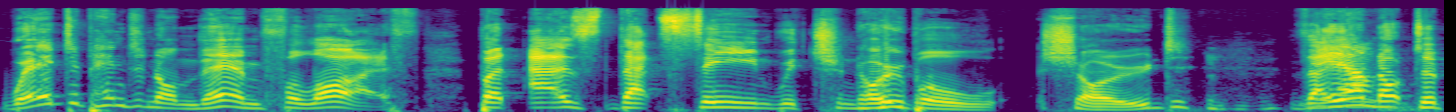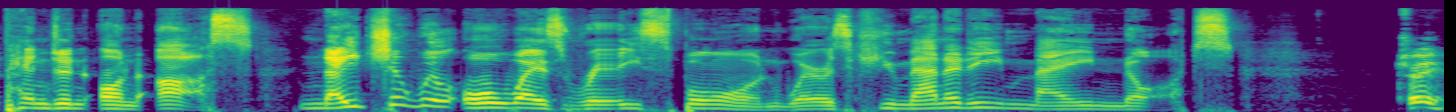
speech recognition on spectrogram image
We're dependent on them for life, but as that scene with Chernobyl showed, mm-hmm. they Yeah. are not dependent on us. Nature will always respawn, whereas humanity may not. True.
